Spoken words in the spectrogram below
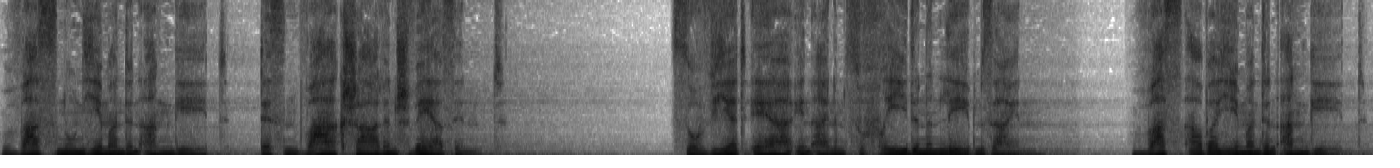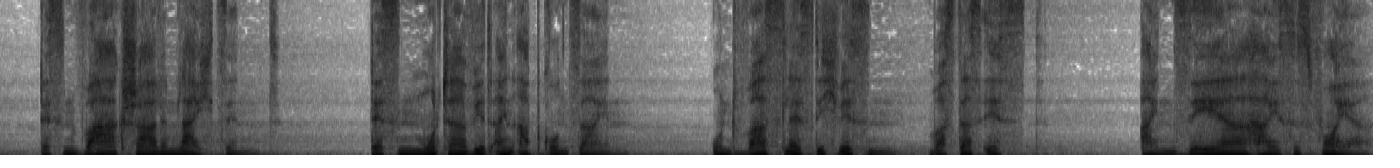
Was nun jemanden angeht, dessen Waagschalen schwer sind, so wird er in einem zufriedenen Leben sein. Was aber jemanden angeht, dessen Waagschalen leicht sind, dessen Mutter wird ein Abgrund sein. Und was lässt dich wissen, was das ist? Ein sehr heißes Feuer.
